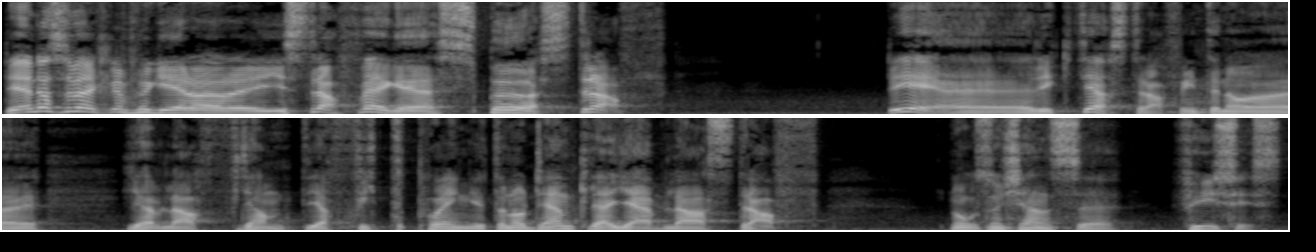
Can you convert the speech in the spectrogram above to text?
Det enda som verkligen fungerar i straffväg är spöstraff. Det är riktiga straff, inte några eh, jävla fjantiga fittpoäng, utan ordentliga jävla straff. Något som känns eh, fysiskt.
